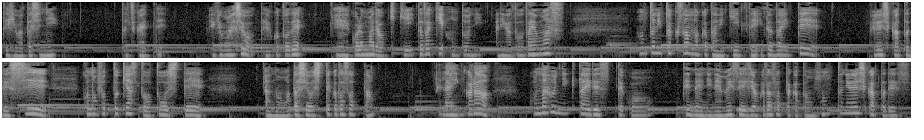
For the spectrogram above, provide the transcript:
是非私に立ち返っていきましょうということで、えー、これまでお聴きいただき本当にありがとうございます。本当にたくさんの方に聞いていただいて嬉しかったですしこのポッドキャストを通してあの私を知ってくださった LINE からこんな風に行きたいですってこう丁寧にねメッセージをくださった方も本当に嬉しかったです。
